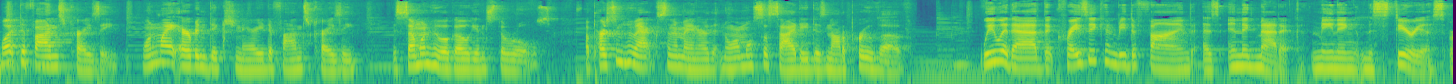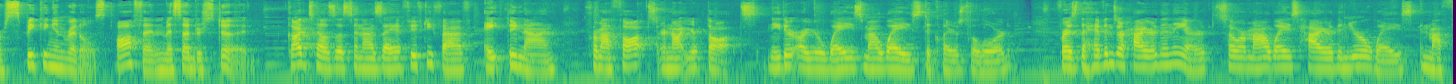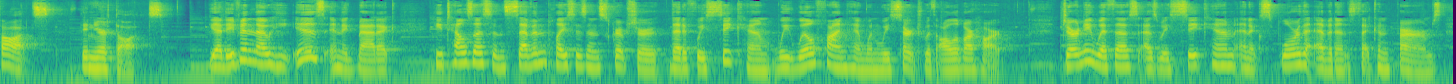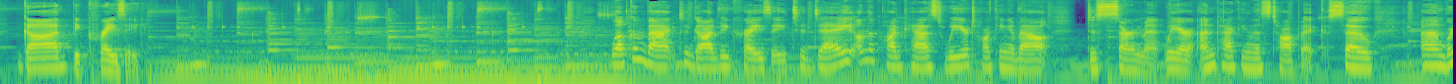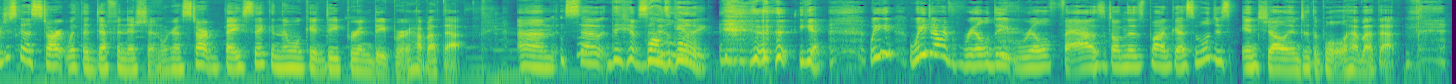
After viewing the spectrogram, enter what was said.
What defines crazy? One way Urban Dictionary defines crazy is someone who will go against the rules, a person who acts in a manner that normal society does not approve of. We would add that crazy can be defined as enigmatic, meaning mysterious or speaking in riddles, often misunderstood. God tells us in Isaiah 55 8 through 9, For my thoughts are not your thoughts, neither are your ways my ways, declares the Lord. For as the heavens are higher than the earth, so are my ways higher than your ways, and my thoughts than your thoughts. Yet, even though he is enigmatic, he tells us in seven places in Scripture that if we seek him, we will find him when we search with all of our heart. Journey with us as we seek him and explore the evidence that confirms God be crazy. Welcome back to God Be Crazy. Today on the podcast, we are talking about discernment. We are unpacking this topic. So, um, we're just going to start with a definition. We're going to start basic and then we'll get deeper and deeper. How about that? Um, so the Sounds good. yeah, we we dive real deep, real fast on this podcast. So we'll just inch y'all into the pool. How about that?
